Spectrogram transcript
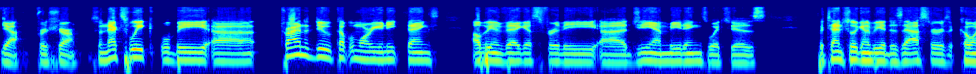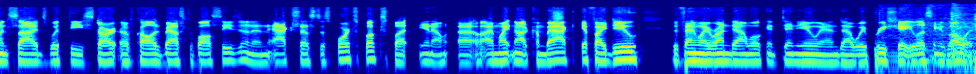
Yeah, for sure. So next week we'll be uh trying to do a couple more unique things. I'll be in Vegas for the uh, GM meetings, which is potentially going to be a disaster as it coincides with the start of college basketball season and access to sports books. But you know, uh, I might not come back. If I do, the Fenway Rundown will continue, and uh, we appreciate you listening as always.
